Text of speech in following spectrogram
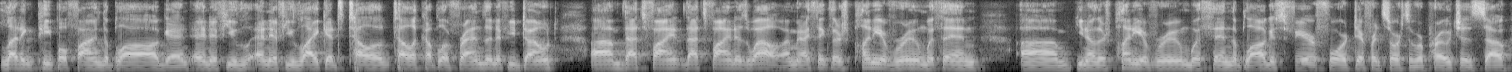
letting people find the blog and, and if you and if you like it, tell tell a couple of friends, and if you don't, um, that's fine. That's fine as well. I mean, I think there's plenty of room within. Um, you know, there's plenty of room within the blogosphere for different sorts of approaches. So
